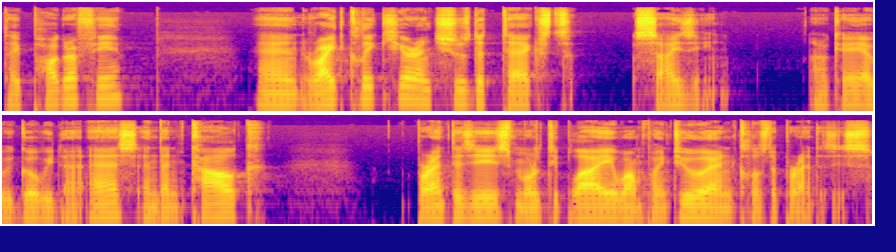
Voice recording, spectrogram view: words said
typography and right click here and choose the text sizing. Okay I will go with an S and then calc parentheses multiply 1.2 and close the parentheses.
